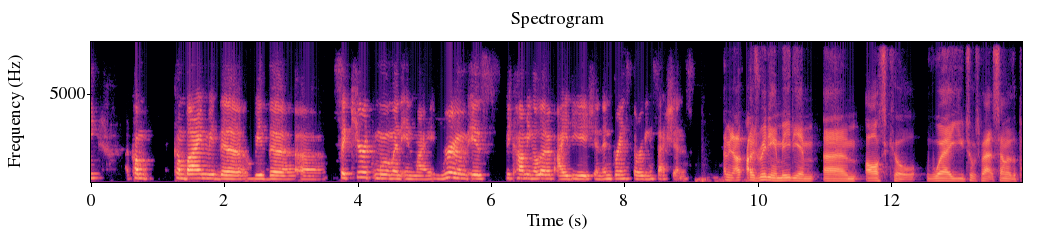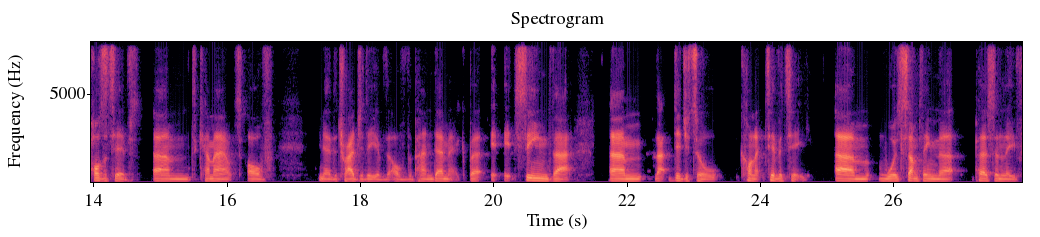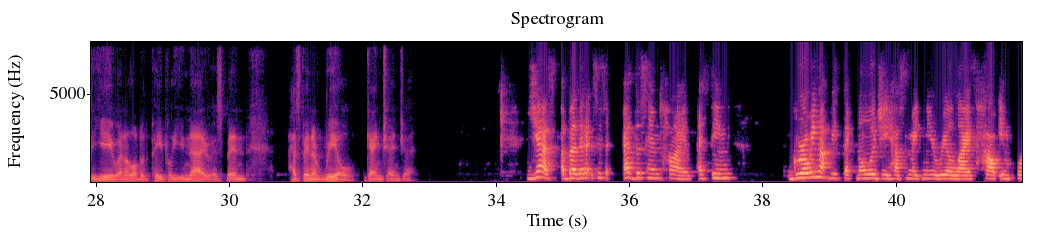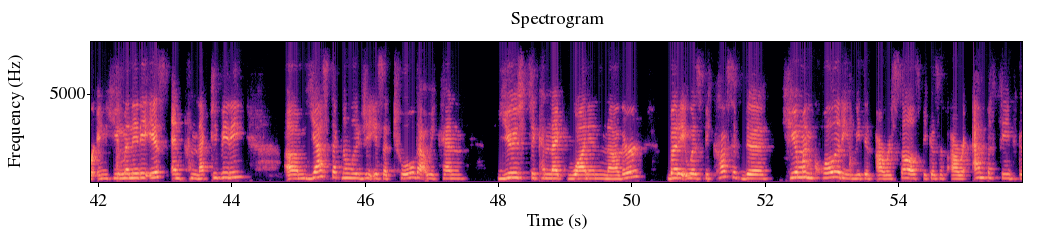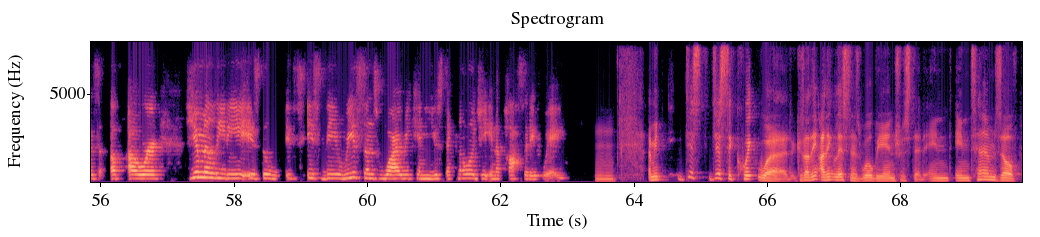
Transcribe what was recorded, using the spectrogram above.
com- combined with the with the uh, secured moment in my room is becoming a lot of ideation and brainstorming sessions. I mean, I, I was reading a Medium um, article where you talked about some of the positives um, to come out of, you know, the tragedy of the of the pandemic, but it, it seemed that um, that digital connectivity um, was something that personally for you and a lot of the people you know has been has been a real game changer. Yes, but at the same time, I think growing up with technology has made me realize how important humanity is and connectivity. Um, yes, technology is a tool that we can use to connect one another, but it was because of the human quality within ourselves, because of our empathy, because of our humility is the is, is the reasons why we can use technology in a positive way. Mm. I mean, just just a quick word because I think I think listeners will be interested in in terms of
